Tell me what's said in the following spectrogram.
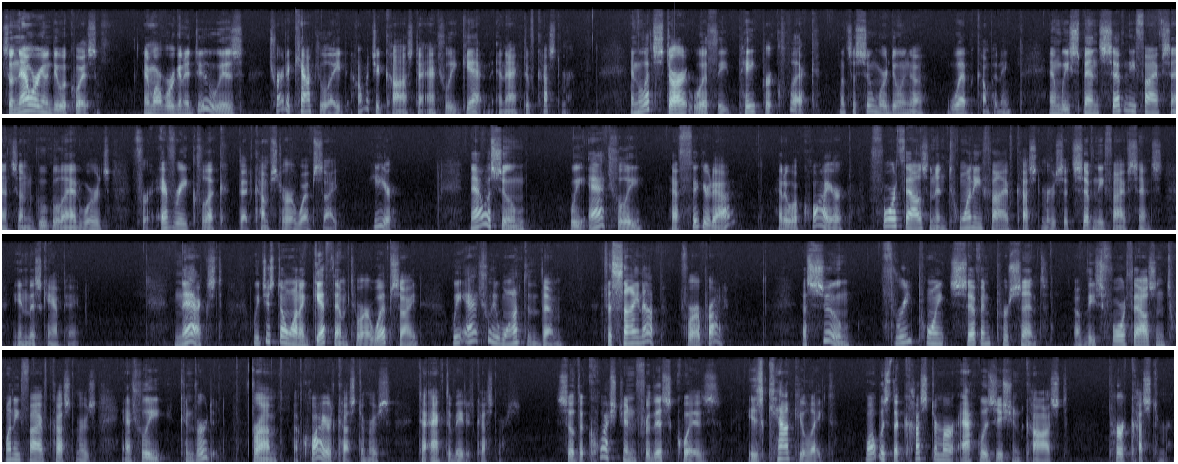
So now we're going to do a quiz. And what we're going to do is try to calculate how much it costs to actually get an active customer. And let's start with the pay per click. Let's assume we're doing a web company and we spend 75 cents on Google AdWords for every click that comes to our website here. Now assume we actually have figured out how to acquire 4,025 customers at 75 cents in this campaign. Next, we just don't want to get them to our website. We actually wanted them to sign up for our product. Assume 3.7% of these 4,025 customers actually converted from acquired customers to activated customers. So the question for this quiz is calculate what was the customer acquisition cost per customer.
